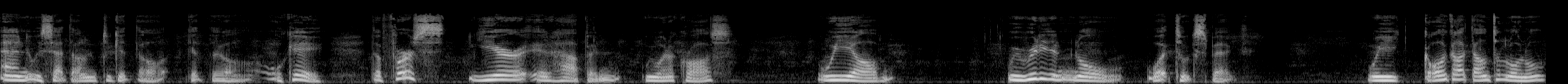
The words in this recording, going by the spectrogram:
And we sat down to get the get the okay. The first year it happened, we went across. We um, we really didn't know what to expect. We all got down to Lono.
